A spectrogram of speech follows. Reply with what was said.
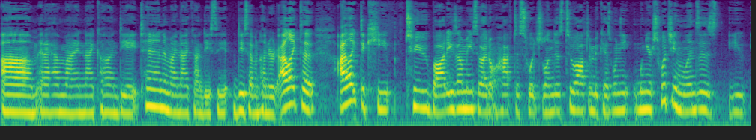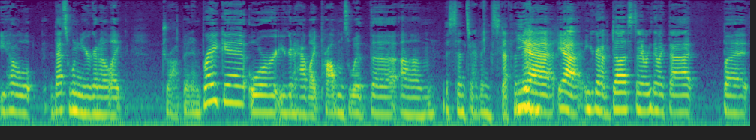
Um, and I have my Nikon D810 and my Nikon DC, D700. I like to I like to keep two bodies on me so I don't have to switch lenses too often because when you when you're switching lenses, you you have a, that's when you're gonna like drop it and break it, or you're gonna have like problems with the um, The sensor having stuff in there. yeah, yeah. You're gonna have dust and everything like that. But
